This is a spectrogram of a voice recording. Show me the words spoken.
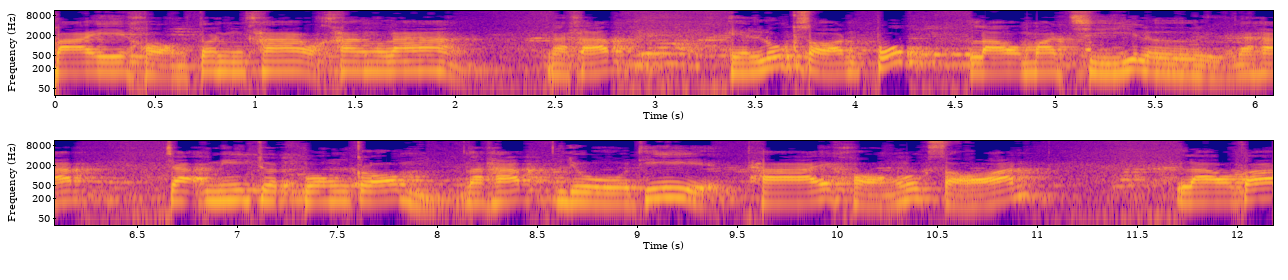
ใบของต้นข้าวข้างล่าง นะครับ เห็นลูกศรปุ๊บเรามาชี้เลยนะครับ จะมีจุดวงกลมนะครับ อยู่ที่ท้ายของลูกศร เราก็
